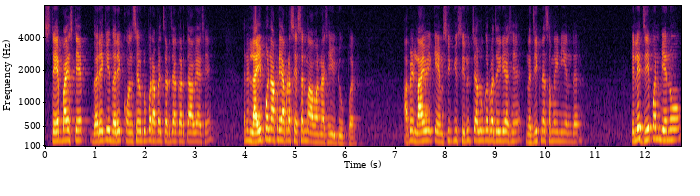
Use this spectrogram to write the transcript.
સ્ટેપ બાય સ્ટેપ દરેકે દરેક કોન્સેપ્ટ ઉપર આપણે ચર્ચા કરતા આવ્યા છે. અને લાઈવ પણ આપણે આપણા સેશનમાં આવવાના છે યુટ્યુબ પર. આપણે લાઈવ એક એમસીક્યુ સિરીઝ ચાલુ કરવા જઈ રહ્યા છે, નજીકના સમયની અંદર. એટલે જે પણ બહેનો,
